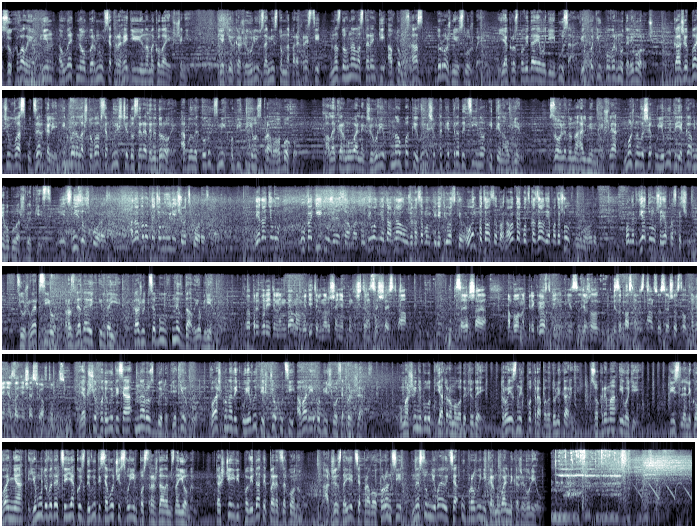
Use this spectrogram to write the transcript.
Зухвалий обгін ледь не обернувся трагедією на Миколаївщині. П'ятірка Жигулів за містом на перехресті наздогнала старенький автобус ГАЗ дорожньої служби. Як розповідає водій буса, він хотів повернути ліворуч. Каже, бачив вас у дзеркалі і перелаштувався ближче до середини дороги, аби легковик зміг обійти його з правого боку. Але кермувальник Жигулів навпаки вирішив таки традиційно іти на обгін. З огляду на гальмівний шлях можна лише уявити, яка в нього була швидкість. не снизил скорость, а наоборот начал увеличивать скорость. Я начал у- уходить уже самое, тут, и он меня догнал уже на самом перекрестке. Он пытался обогнать. Он, как он сказал, я подошел к нему, говорит, он говорит, я думал, что я проскочу. Цю ж версію розглядають і вдаї. Кажуть, це був невдалий обгін. По предварительным данным, водитель в нарушение пункта 14.6а, совершая обгон на перекрестке, не содержал безопасную дистанцию, совершил столкновение с задней частью автобуса. Якщо подивитися на розбиту п'ятірку, важко навіть уявити, що у цій аварії обійшлося без жертв. У машині було п'ятеро молодих людей. Троє з них потрапили до лікарні, зокрема і водій. Після лікування йому доведеться якось дивитися в очі своїм постраждалим знайомим та ще й відповідати перед законом. Адже, здається, правоохоронці не сумніваються у провині кермувальника Жигулів.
